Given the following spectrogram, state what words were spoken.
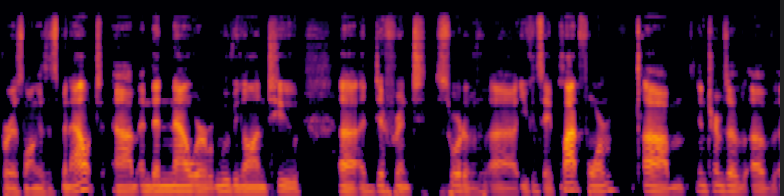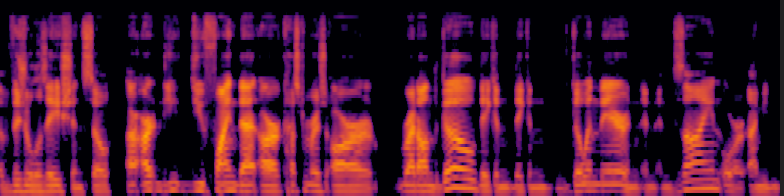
for as long as it's been out um, and then now we're moving on to uh, a different sort of uh, you can say platform um, in terms of, of, of visualization. So are, are do, you, do you find that our customers are right on the go? They can they can go in there and, and, and design or i mean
